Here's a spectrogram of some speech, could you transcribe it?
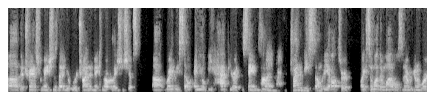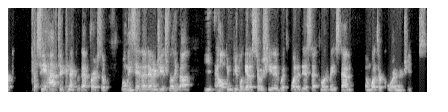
uh, the transformations that we're trying to make in our relationships, uh, rightly so, and you'll be happier at the same time. Amen. Trying to be somebody else or like some other models is never going to work. So you have to connect with that first. So when we say that energy, it's really about helping people get associated with what it is that motivates them and what their core energy is.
